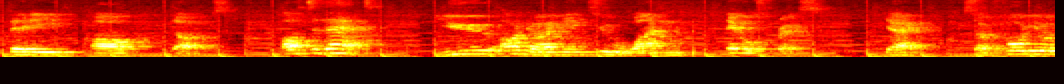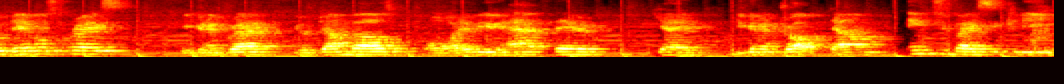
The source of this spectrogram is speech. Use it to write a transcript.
30 of those. After that, you are going into one devil's press. Okay, so for your devil's press, you're gonna grab your dumbbells or whatever you have there, okay? You're gonna drop down into basically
